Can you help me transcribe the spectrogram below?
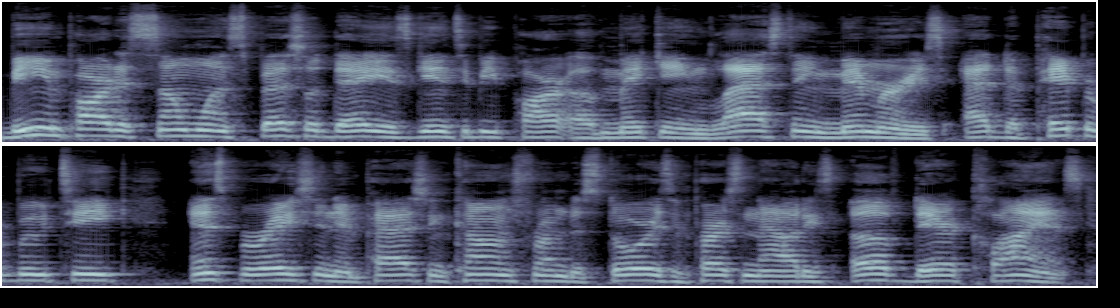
Being part of someone's special day is getting to be part of making lasting memories. At the Paper Boutique, inspiration and passion comes from the stories and personalities of their clients.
